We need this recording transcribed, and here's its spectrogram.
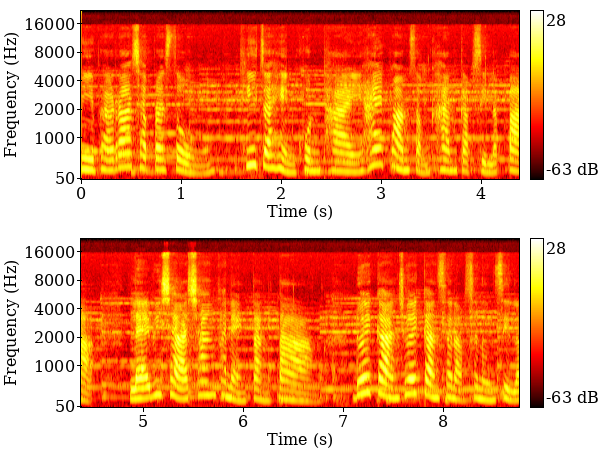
มีพระราชประสงค์ ที่จะเห็นคนไทยให้ความสำคัญกับศิลปะ และวิชาช่างแขนงต่างๆ ด้วยการช่วยกันสนับสนุนศิล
